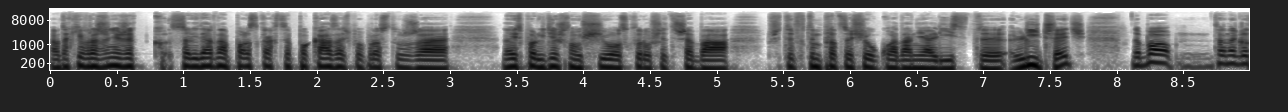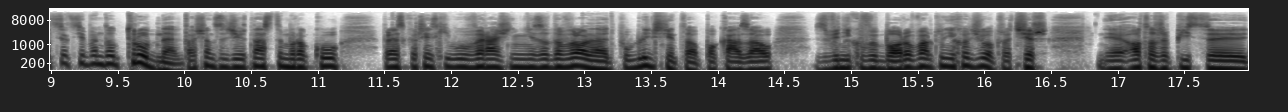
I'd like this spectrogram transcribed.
Mam takie wrażenie, że Solidarna Polska chce pokazać po prostu, że no jest polityczną siłą, z którą się trzeba w tym procesie układania list y, liczyć, no bo te negocjacje będą trudne. W 2019 roku prezes Kaczyński był wyraźnie niezadowolony, nawet publicznie to pokazał z wyniku wyborów, ale tu nie chodziło przecież y, o to, że PiSy,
